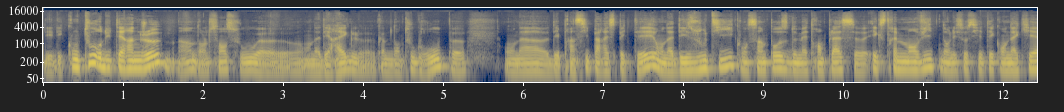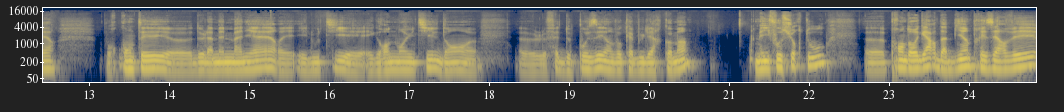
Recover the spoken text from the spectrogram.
les, contours du terrain de jeu, hein, dans le sens où on a des règles comme dans tout groupe, on a des principes à respecter, on a des outils qu'on s'impose de mettre en place euh, extrêmement vite dans les sociétés qu'on acquiert pour compter euh, de la même manière et, l'outil est, grandement utile dans euh, le fait de poser un vocabulaire commun. Mais il faut surtout prendre garde à bien préserver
